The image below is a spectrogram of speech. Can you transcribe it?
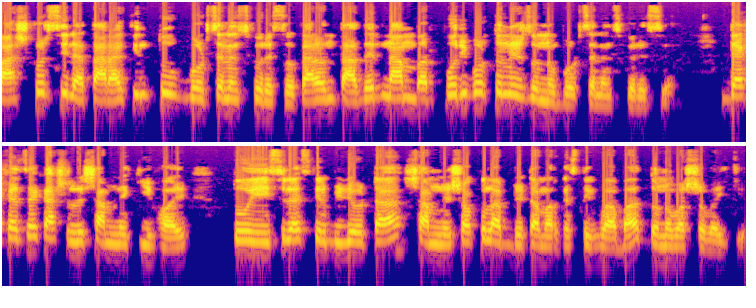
পাশ করছিল, তারা কিন্তু বোর্ড চ্যালেঞ্জ করেছে, কারণ তাদের নাম্বার পরিবর্তনের জন্য বোর্ড চ্যালেঞ্জ করেছে। দেখা যাক আসলে সামনে কি হয়। তো এই ছিল আজকের ভিডিওটা। সামনে সকল আপডেট আমার কাছ থেকে পাবা। ধন্যবাদ সবাইকে।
